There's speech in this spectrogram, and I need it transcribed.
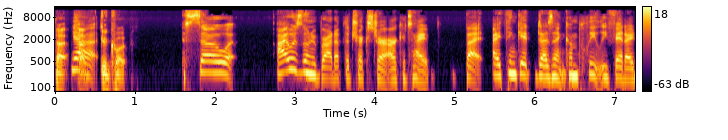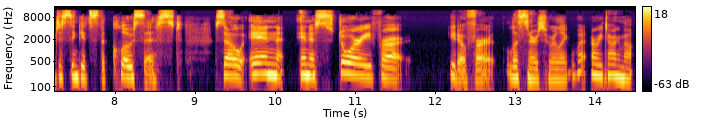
That, yeah. That, good quote. So I was the one who brought up the trickster archetype, but I think it doesn't completely fit. I just think it's the closest. So in in a story for you know for listeners who are like, what are we talking about?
